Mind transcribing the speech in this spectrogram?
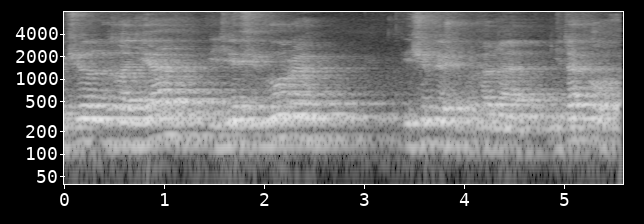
ученых ладья и две фигуры, еще пешка проходная. Не так плохо.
